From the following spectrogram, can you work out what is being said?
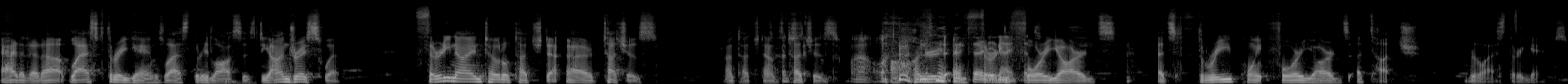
added it up. Last three games, last three losses. D'Andre Swift, 39 total touchdown uh, touches, not touchdowns, touches. Wow. 134 yards. That's 3.4 yards a touch over the last three games.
